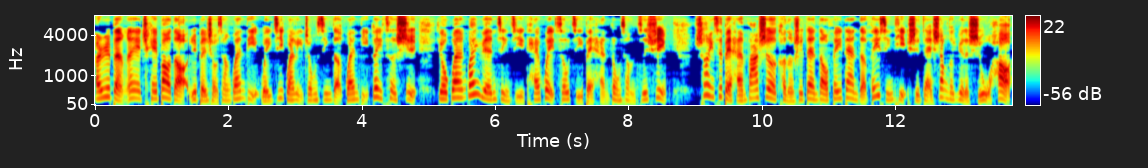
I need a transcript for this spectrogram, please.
而日本 NHK 报道，日本首相官邸危机管理中心的官邸对策是，有关官员紧急开会搜集北韩动向的资讯。上一次北韩发射可能是弹道飞弹的飞行体是在上个月的十五号，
